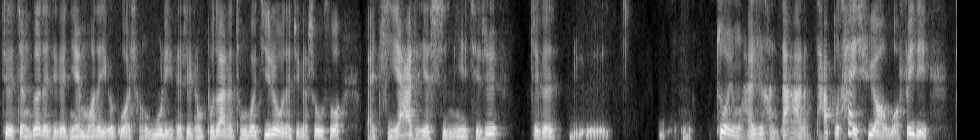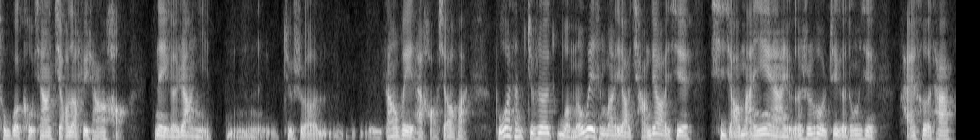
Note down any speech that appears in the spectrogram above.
这个整个的这个黏膜的一个过程，物理的这种不断的通过肌肉的这个收缩来挤压这些食糜，其实这个呃作用还是很大的。它不太需要我非得通过口腔嚼的非常好。那个让你，嗯，就说让胃它好消化。不过他们就说，我们为什么要强调一些细嚼慢咽啊？有的时候这个东西还和它，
